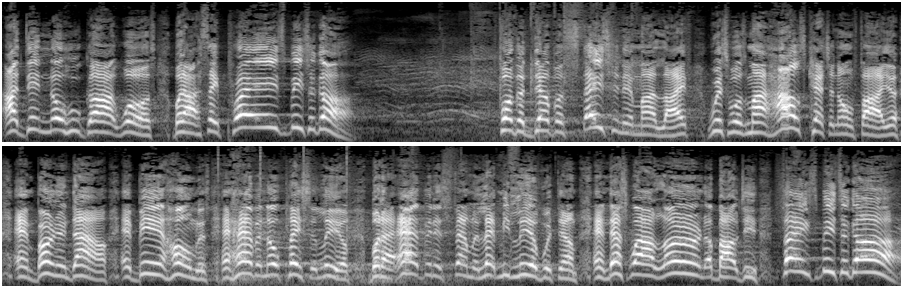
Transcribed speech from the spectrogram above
I didn't know who God was, but I say, praise be to God for the devastation in my life, which was my house catching on fire and burning down and being homeless and having no place to live. But an Adventist family let me live with them. And that's why I learned about Jesus. Thanks be to God.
